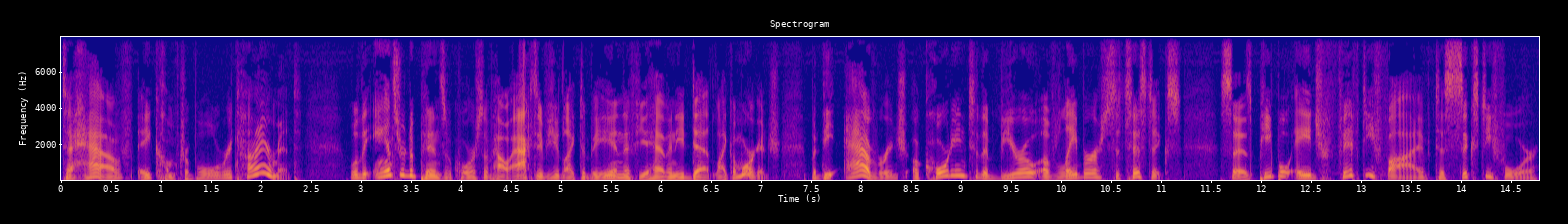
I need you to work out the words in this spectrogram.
to have a comfortable retirement? Well, the answer depends, of course, of how active you'd like to be and if you have any debt like a mortgage. But the average, according to the Bureau of Labor Statistics, says people age 55 to 64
